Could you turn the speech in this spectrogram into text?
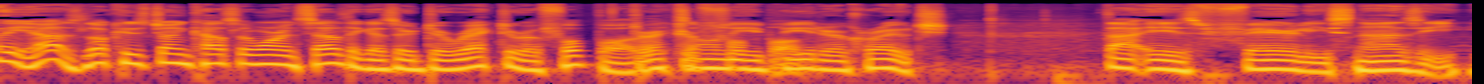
Oh, he has. Look who's joined Castle Warren Celtic as their director of football. Director it's of only football. Peter Crouch. That is fairly snazzy,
